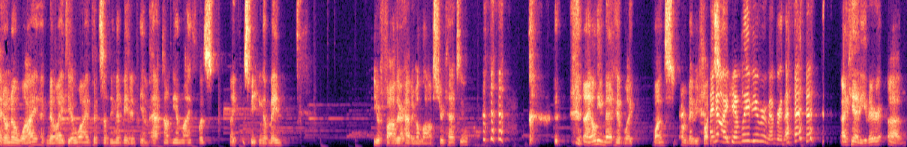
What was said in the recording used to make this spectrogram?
I don't know why. I have no idea why, but something that made an impact on me in life was like speaking of Maine. Your father having a lobster tattoo. and I only met him like once or maybe twice. I know. I can't believe you remember that. I can't either. Um,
